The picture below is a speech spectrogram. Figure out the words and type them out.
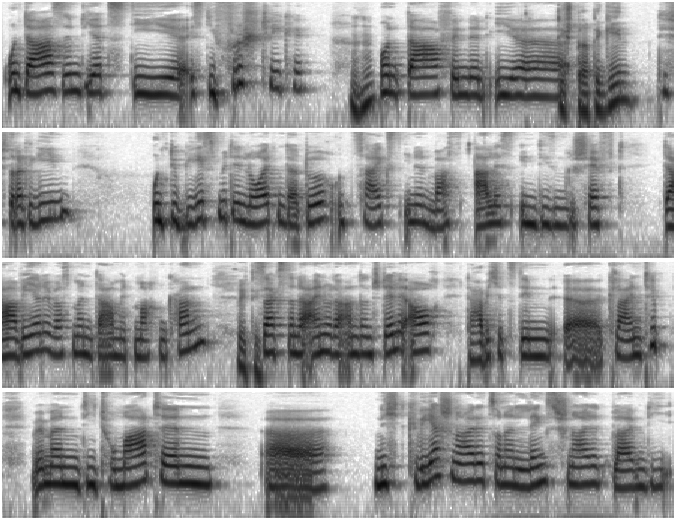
und da sind jetzt die ist die Frischtheke Mhm. und da findet ihr Die Strategien. die Strategien und du gehst mit den Leuten da durch und zeigst ihnen, was alles in diesem Geschäft da wäre, was man damit machen kann. Richtig. Sagst an der einen oder anderen Stelle auch, da habe ich jetzt den äh, kleinen Tipp, wenn man die Tomaten äh, nicht quer schneidet, sondern längs schneidet, bleiben die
